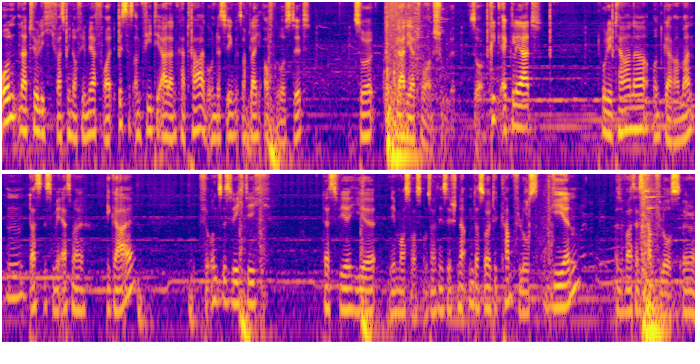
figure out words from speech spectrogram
Und natürlich, was mich noch viel mehr freut, ist das Amphitheater in Karthago. Und deswegen wird es auch gleich aufgerüstet zur Gladiatorenschule. So, Krieg erklärt. Tolitaner und Garamanten. Das ist mir erstmal egal. Für uns ist wichtig, dass wir hier Nemossos uns als nächstes schnappen. Das sollte kampflos gehen. Also was heißt kampflos? Äh,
